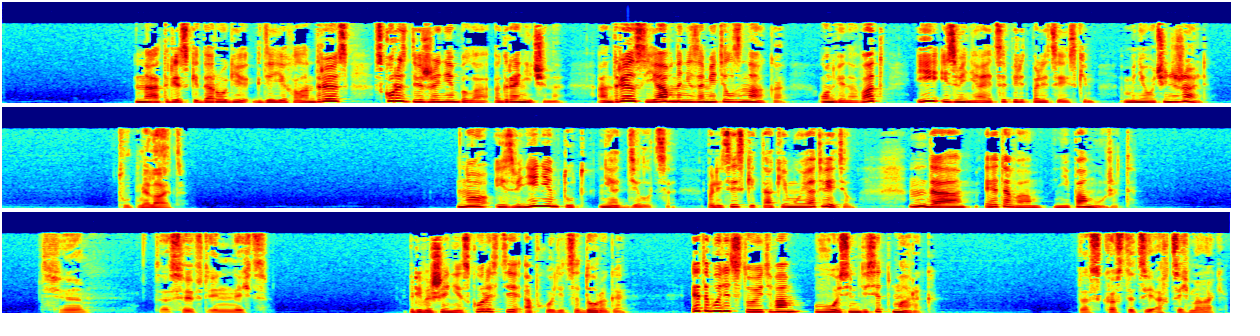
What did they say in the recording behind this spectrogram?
На отрезке дороги, где ехал Андреас, скорость движения была ограничена. Андреас явно не заметил знака. Он виноват и извиняется перед полицейским. Мне очень жаль. Tut mir leid. Но извинением тут не отделаться. Полицейский так ему и ответил. Да, это вам не поможет. Tja, das hilft Ihnen nichts. Превышение скорости обходится дорого. Это будет стоить вам 80 марок. Das kostet Sie 80 Mark.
